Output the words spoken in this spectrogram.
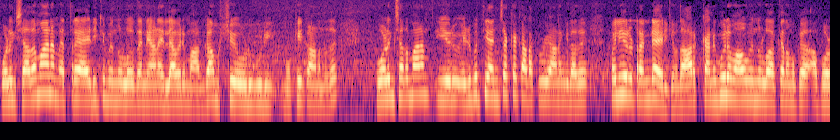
പോളിംഗ് ശതമാനം എത്രയായിരിക്കും എന്നുള്ളത് തന്നെയാണ് എല്ലാവരും ആകാംക്ഷയോടുകൂടി നോക്കിക്കാണുന്നത്. പോളിംഗ് ശതമാനം ഈ ഒരു എഴുപത്തി അഞ്ചൊക്കെ കടക്കുകയാണെങ്കിൽ അത് വലിയൊരു ട്രെൻഡായിരിക്കും. അത് ആർക്ക് അനുകൂലമാവും എന്നുള്ളതൊക്കെ നമുക്ക് അപ്പോൾ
